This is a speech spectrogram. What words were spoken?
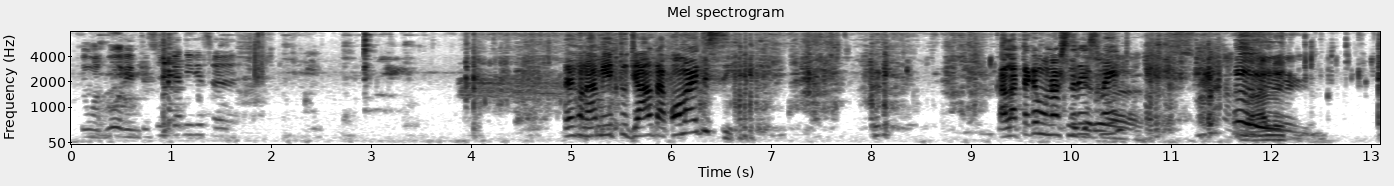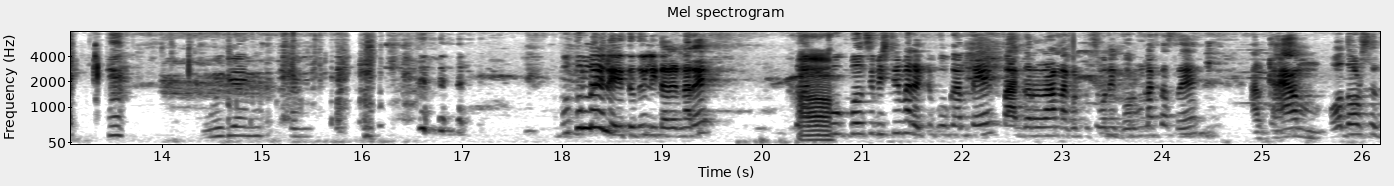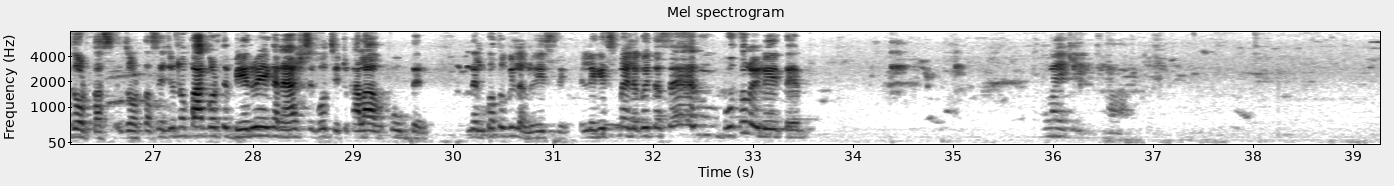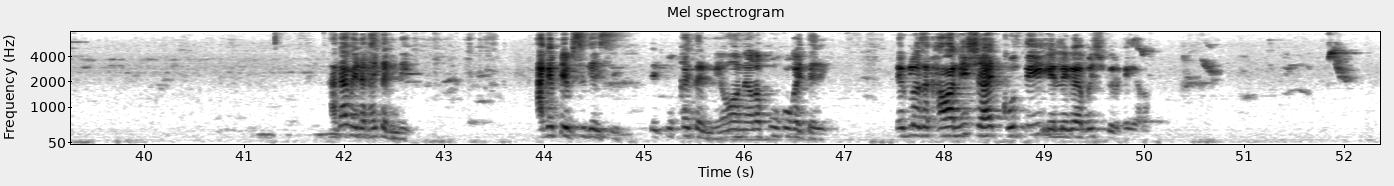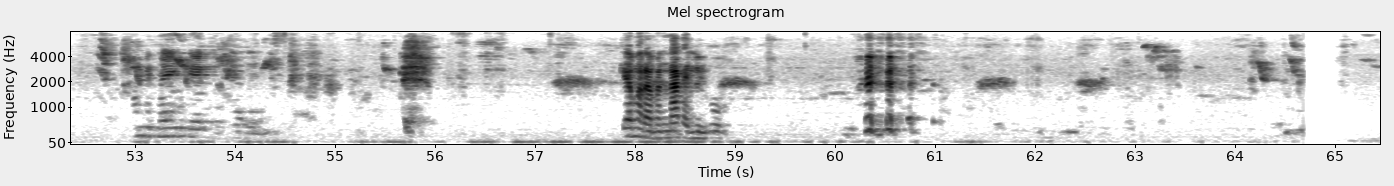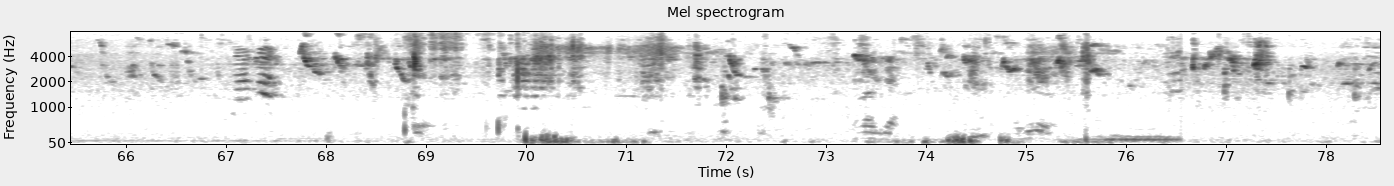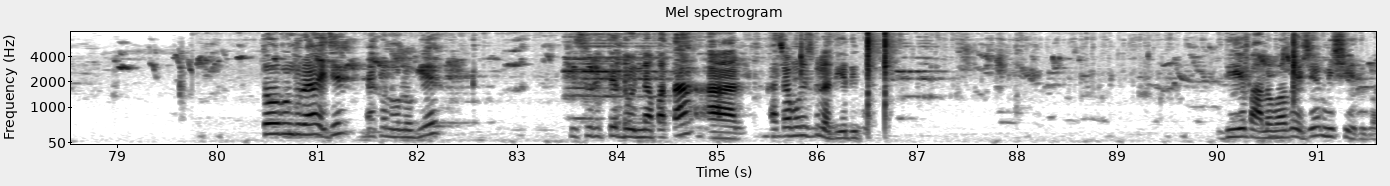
তোমার চিন্তা নিয়ে গেছে। এখন আমি একটু জালটা কমাই দিচ্ছি কালারটা কেমন আসছে রে ইসমাইল? বোতল লইলে তো দুই লিটারের না রে? হ্যাঁ। কুক বলছি বৃষ্টির মারে একটু কুক আনতে। পাকঘরে রান্না করতেছে অনেক গরম লাগতেছে। আর ঘাম অদর্শে দৌড়তাছে দৌড়তাছে এই জন্য পাকঘরতে বের হয়ে এখানে আসছে বলছি একটু খালা কুক দেন। দেন কত গিলা লইছে? লেগে ইসমাইলে কইতাছে বোতল লইলে ไม่มีขาด आगामी এটা খাইতেন নি আগে পেপসি খাইছি এই কোক খাইতেন নি অনে আলা কোকও খাইতেন এগুলো যে খাওয়া নিশ্চয় ক্ষতি এর লেগে বেশি করে খাই আর আমি খাই ক্যামেরাম্যান না খাই লইব তো বন্ধুরা, এই যে এখন হলো গিয়ে খিচুড়িতে দইনা পাতা আর কাঁচামরিচগুলো দিয়ে দিব দিয়ে ভালোভাবে এই যে মিশিয়ে দিব।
